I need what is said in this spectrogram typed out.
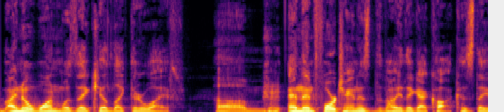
I know one was they killed like their wife Um, and then 4chan is the way they got caught because they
